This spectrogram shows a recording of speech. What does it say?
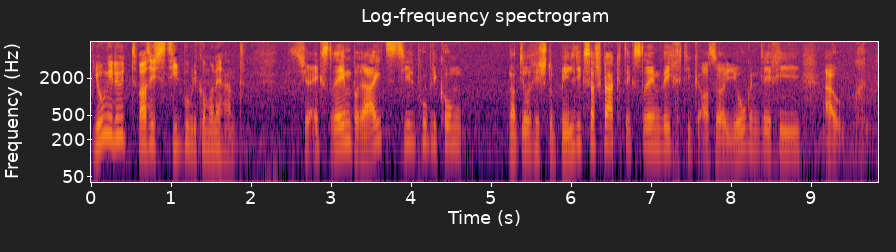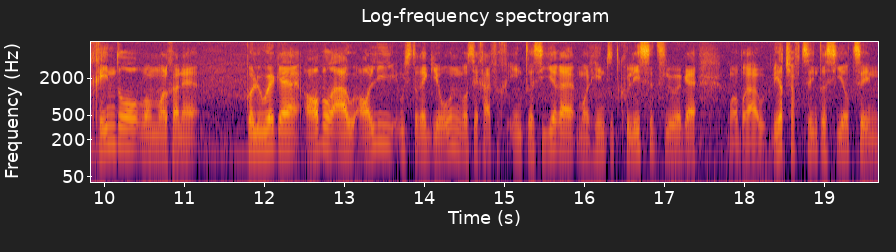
junge Leute? Was ist das Zielpublikum, das ihr habt? Es ist ein extrem breites Zielpublikum. Natürlich ist der Bildungsaspekt extrem wichtig. Also Jugendliche, auch Kinder, die mal können schauen, aber auch alle aus der Region, die sich einfach interessieren, mal hinter die Kulissen zu schauen, die aber auch wirtschaftsinteressiert sind,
